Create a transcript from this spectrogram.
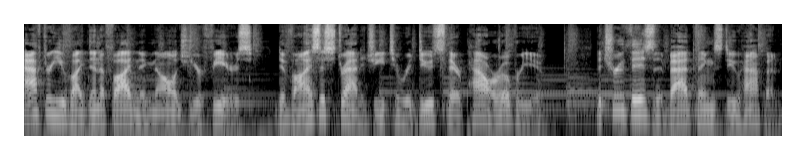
After you've identified and acknowledged your fears, devise a strategy to reduce their power over you. The truth is that bad things do happen,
